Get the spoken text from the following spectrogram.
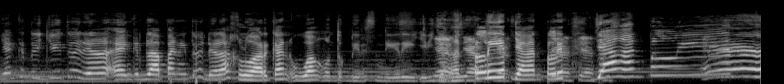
yang ketujuh itu adalah eh, yang kedelapan itu adalah keluarkan uang untuk diri sendiri. Jadi Yes, jangan yes, pelit, yes. jangan pelit, Yes, yes, yes. jangan pelit. Eh,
